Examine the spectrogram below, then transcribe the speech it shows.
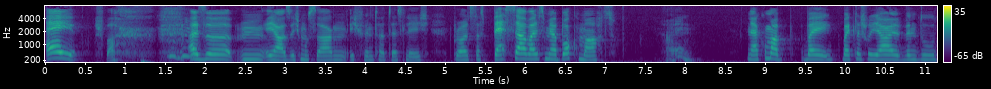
Ey! Spaß. Also, mh, ja, also ich muss sagen, ich finde tatsächlich Brawl Stars besser, weil es mehr Bock macht. Nein. Na, guck mal, bei, bei Clash Royale, wenn du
